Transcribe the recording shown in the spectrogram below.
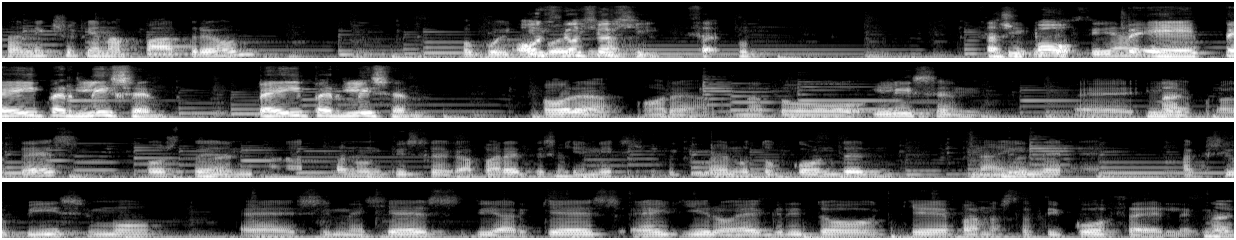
Θα ανοίξω και ένα Patreon, όπου εκεί όχι, μπορείτε όχι, να- όχι. Θα, θα σου Τι, πω, κατευθείαν; ε, pay per listen. Pay per listen. Ωραία, ωραία. Να το listen ε, οι Ναι. ακροατές, ώστε Ναι. να κάνουν τις ε, απαραίτητες κινήσεις προκειμένου το content να Ναι. είναι αξιοποιήσιμο, ε, συνεχές, διαρκές, έγκυρο, έγκριτο και επαναστατικό θα έλεγα. Ναι.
